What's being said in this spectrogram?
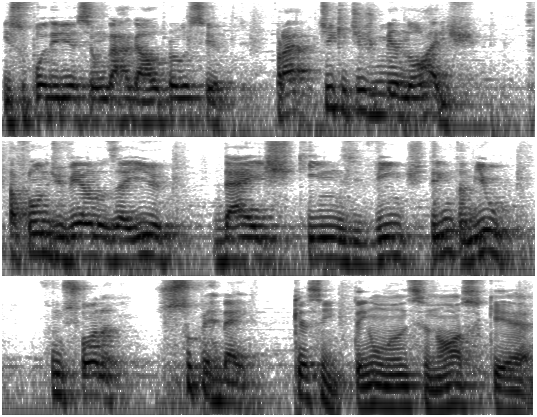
isso poderia ser um gargalo para você. Para tickets menores, está falando de vendas aí 10, 15, 20, 30 mil, funciona super bem. Porque assim, tem um lance nosso que é.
